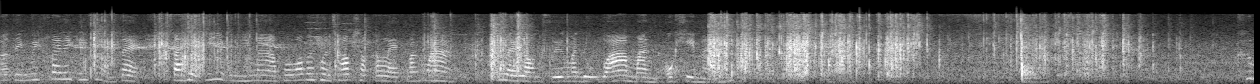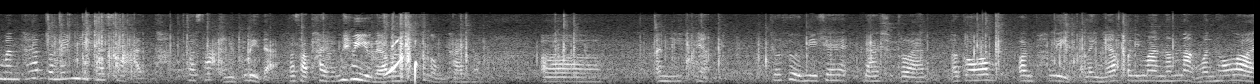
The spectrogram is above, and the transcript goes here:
กติไม่ค่อยได้กินขนมแต่สาเหตุที่หยิบอันนี้มา เพราะว่าเป็นคนชอบช็อกโกแลตมากๆก็เลยลองซื้อมาดูว่ามันโอเคไหมคือมันแทบจะไม่มีภาษาภาษาอังกฤษอะภาษาไทยมันไม่มีอยู่แล้วมันคือขนมไทยเนาะเอ่ออันนี้เนี่ยก็คือมีแค่ดาร์กช็อกโกแลตแล้วก็วันผลิตอะไรเงี้ยปริมาณน้ำหนักมันเท่าไหร่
